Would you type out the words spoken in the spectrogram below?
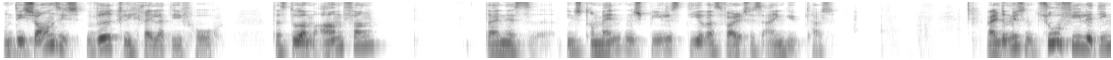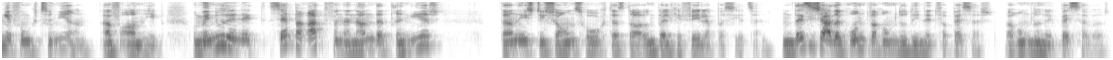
Und die Chance ist wirklich relativ hoch, dass du am Anfang deines Instrumentenspiels dir was Falsches eingeübt hast. Weil da müssen zu viele Dinge funktionieren auf Anhieb. Und wenn du die nicht separat voneinander trainierst, dann ist die Chance hoch, dass da irgendwelche Fehler passiert sind. Und das ist auch der Grund, warum du die nicht verbesserst, warum du nicht besser wirst,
